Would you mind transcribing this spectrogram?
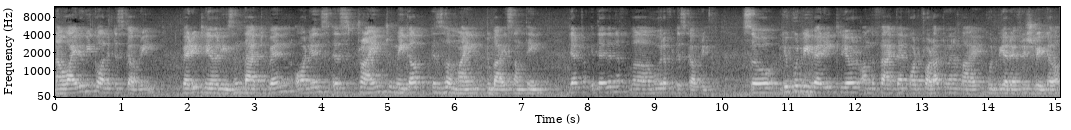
Now, why do we call it discovery? Very clear reason that when audience is trying to make up his or her mind to buy something, they're, they're in a uh, mood of a discovery. So you could be very clear on the fact that what product you want to buy could be a refrigerator.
